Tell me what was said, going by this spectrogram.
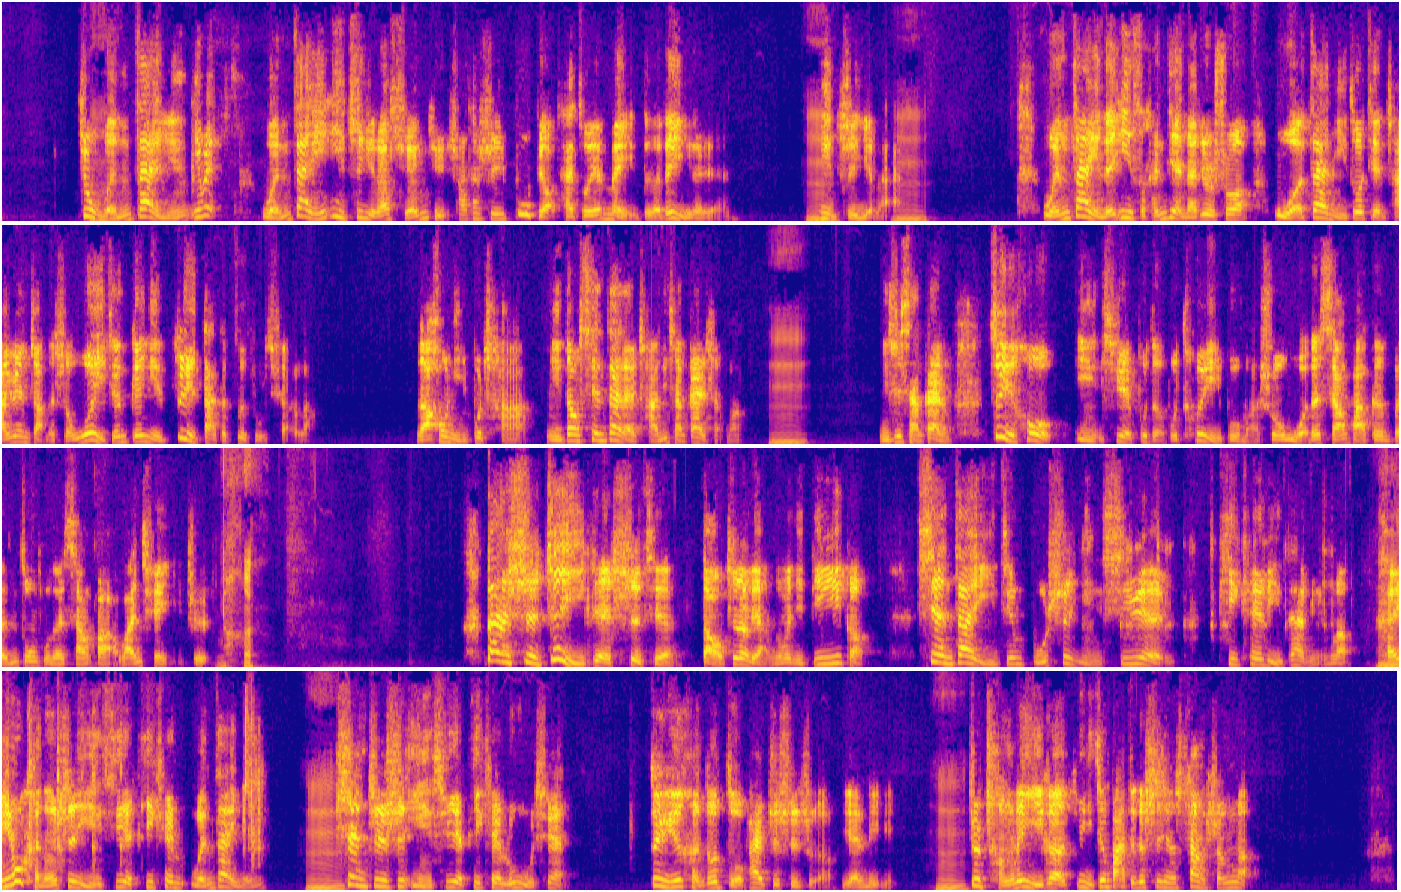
就文在寅，因为文在寅一直以来选举上他是不表态作为美德的一个人，一嗯直以来，嗯文在寅的意思很简单，就是说我在你做检察院长的时候，我已经给你最大的自主权了，然后你不查，你到现在来查，你想干什么？嗯你是想干什么？最后尹锡悦不得不退一步嘛，说我的想法跟文总统的想法完全一致。但是这一件事情导致了两个问题，第一个，现在已经不是尹锡悦 PK 李在明了，嗯很有可能是尹锡悦 PK 文在寅。嗯甚至是尹锡悦 PK 卢武铉，对于很多左派支持者眼里，嗯就成了一个就已经把这个事情上升了。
